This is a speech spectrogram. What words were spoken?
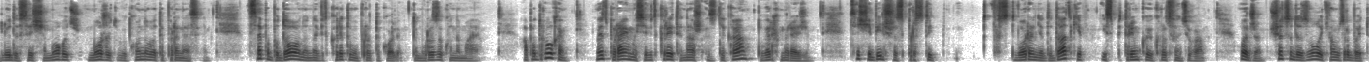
люди все ще можуть, можуть виконувати перенесення. Все побудовано на відкритому протоколі, тому ризику немає. А по-друге, ми збираємося відкрити наш SDK поверх мережі. Це ще більше спростить створення додатків із підтримкою крос-ланцюга. Отже, що це дозволить вам зробити?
